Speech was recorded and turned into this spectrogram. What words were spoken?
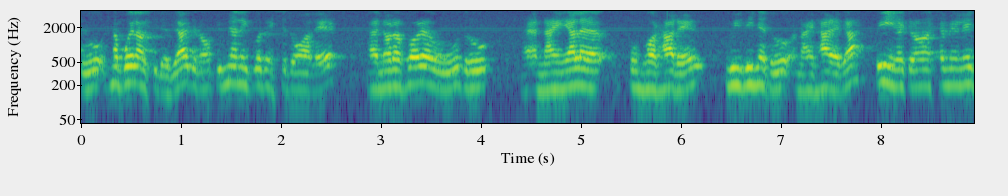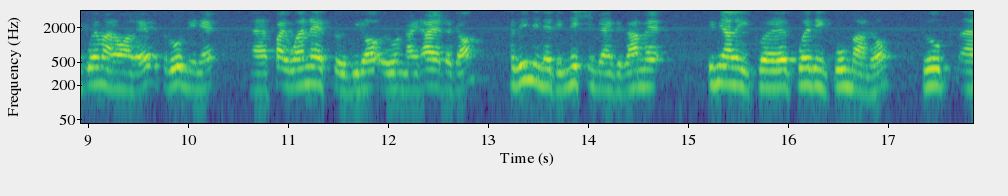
သူတို့နှစ်ပွဲလောက်ရှိတယ်ဗျာကျွန်တော်ပရီးမီးယားလိပွဲတင်ရှစ်တုန်းကလည်းအဲနော််တာဖော်ရက်ကိုသူတို့အနိုင်ရလဲပုံဖော်ထားတယ် 3 0နဲ့သူတို့အနိုင်ထားတယ်ဗျာပြီးရင်လည်းကျွန်တော်ချန်ပီယံလိပွဲမှာတော့လည်းသူတို့အနေနဲ့အဲ5-1နဲ့ဆိုပြီးတော့သူတို့နိုင်ထားတဲ့အတွက်ကြောင့်ချက်စီအနေနဲ့ဒီနေ့ရှင်ပြိုင်ကစားမဲ့ပရီးမီးယားလိပွဲပွဲစဉ်6မှာတော့သူတို့အဲ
